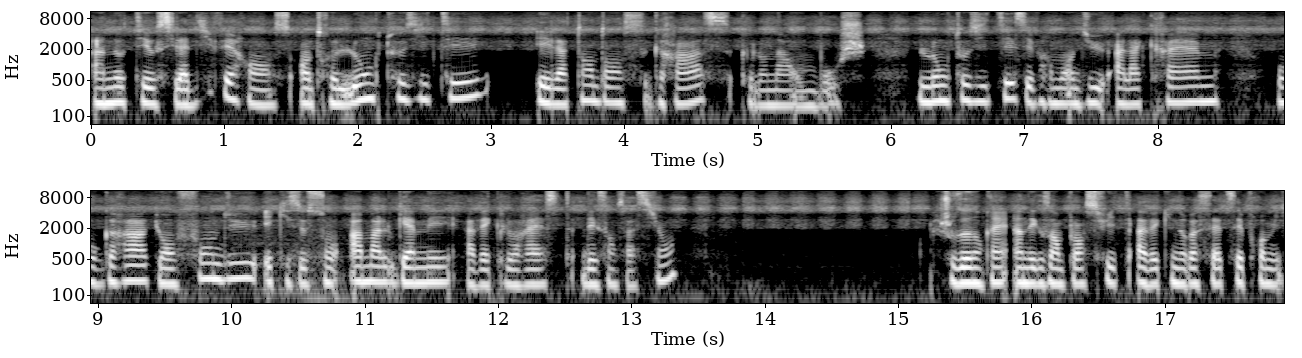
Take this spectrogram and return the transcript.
à noter aussi la différence entre l'onctuosité et la tendance grasse que l'on a en bouche. L'onctuosité, c'est vraiment dû à la crème, gras qui ont fondu et qui se sont amalgamés avec le reste des sensations. Je vous donnerai un exemple ensuite avec une recette, c'est promis.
